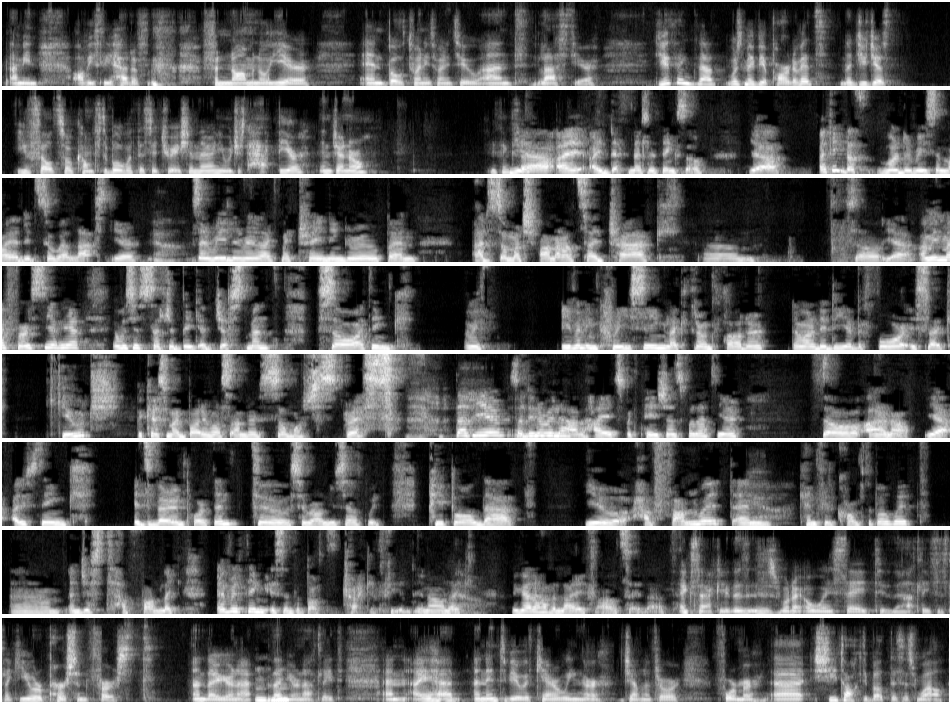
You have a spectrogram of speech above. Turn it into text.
I mean, obviously you had a phenomenal year in both 2022 and last year. Do you think that was maybe a part of it? That you just, you felt so comfortable with the situation there and you were just happier in general? Do you think so? Yeah, I, I definitely think so. Yeah. I think that's one of the reason why I did so well last year. Yeah. Because I really, really liked my training group and I had so much fun outside track. Um, so yeah, I mean, my first year here, it was just such a big adjustment. So I think, I mean, even increasing, like throwing further than what I did the year before is like huge because my body was under so much stress that year. So I didn't really have high expectations for that year. So I don't know. Yeah, I just think it's very important to surround yourself with people that you have fun with and can feel comfortable with. Um, and just have fun. Like everything isn't about track and field, you know, like you gotta have a life outside that. Exactly. This is what I always say to the athletes. It's like you're a person first, and then you're an then you're an athlete. And I had an interview with Kara Winger, javelin thrower, former. Uh, she talked about this as well.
